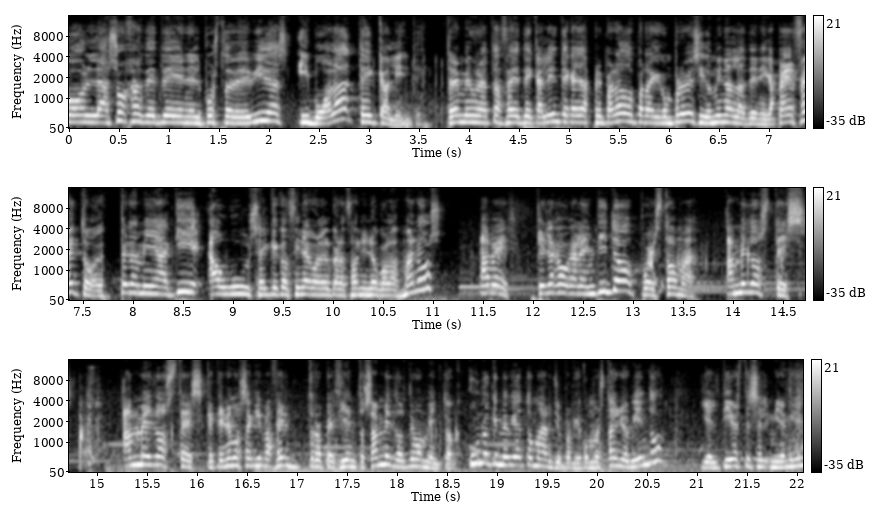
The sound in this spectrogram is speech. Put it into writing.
con las hojas de té en el puesto de bebidas y voilà, té caliente. Tráeme una taza de té caliente que hayas preparado para que compruebes si dominas la técnica. ¡Perfecto! Espérame aquí, August, el que cocina con el corazón y no con las manos. A ver, ¿quieres algo calentito? Pues toma, hazme dos tés. Hazme dos tés que tenemos aquí para hacer tropecientos. Hazme dos de momento. Uno que me voy a tomar yo, porque como está lloviendo y el tío este se le... Mira, mira,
